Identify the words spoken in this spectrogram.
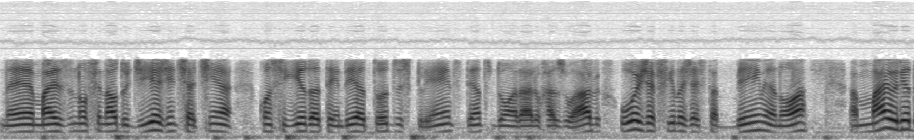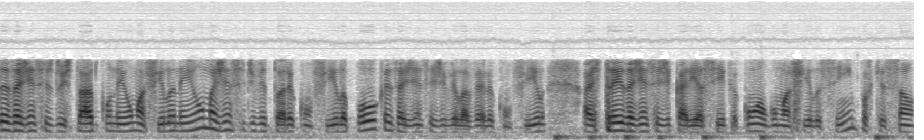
né, mas no final do dia a gente já tinha conseguido atender a todos os clientes dentro de um horário razoável. Hoje a fila já está bem menor. A maioria das agências do estado com nenhuma fila, nenhuma agência de Vitória com fila, poucas agências de Vila Velha com fila, as três agências de Cariacica com alguma fila sim, porque são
